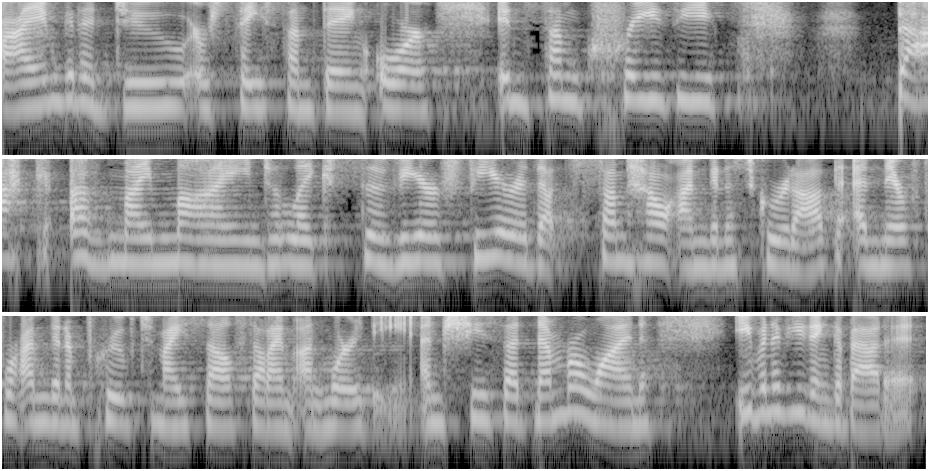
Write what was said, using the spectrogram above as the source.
I'm going to do or say something or in some crazy back of my mind like severe fear that somehow I'm going to screw it up and therefore I'm going to prove to myself that I'm unworthy. And she said, number one, even if you think about it,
